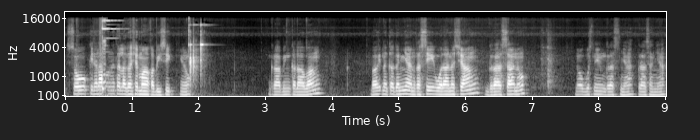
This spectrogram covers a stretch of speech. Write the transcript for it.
So, kinalapang na talaga siya mga kabisik, you know. Grabing kalawang. Bakit nagkaganyan? Kasi wala na siyang grasa, no? Naubos na yung grass niya, grasa niya.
